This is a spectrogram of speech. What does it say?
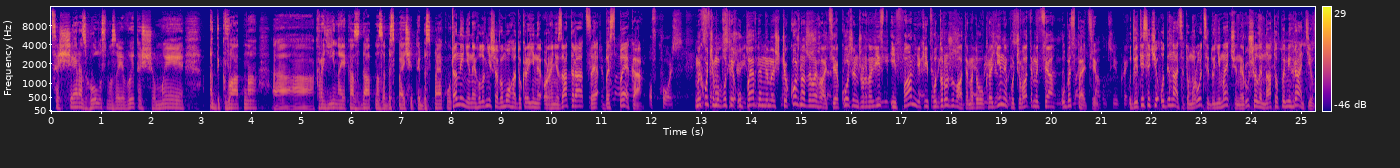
Це ще раз голосно заявити, що ми адекватна е, країна, яка здатна забезпечити безпеку. Та нині найголовніша вимога до країни-організатора це безпека. Ми хочемо бути упевненими, що кожна делегація, кожен журналіст і фан, який подорожуватиме до України, почуватиметься у безпеці. У 2011 році до Німеччини рушили натовпи мігрантів.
